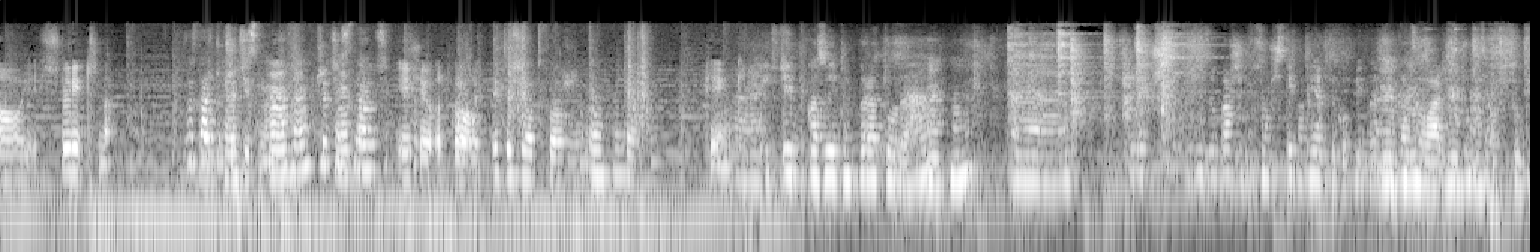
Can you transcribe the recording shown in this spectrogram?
Oj, śliczna. Wystarczy przycisnąć. Mhm. Przycisnąć I się o, otworzy. i to się otworzy. Tak. Pięknie. E, I tutaj pokazuje temperaturę. Mhm. E, zobaczyć, tu są wszystkie papiery tego piekarnika, cała instrukcja obsługi.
